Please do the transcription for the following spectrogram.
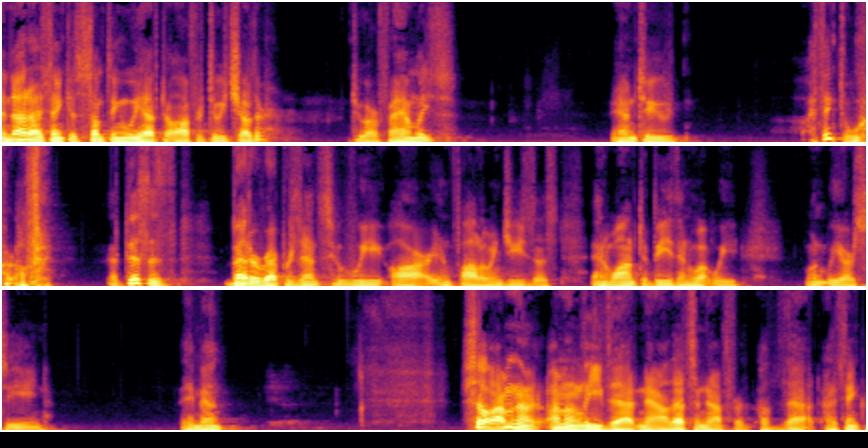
And that, I think, is something we have to offer to each other to our families, and to, I think, the world. that this is better represents who we are in following Jesus and want to be than what we when we are seeing. Amen. So I'm gonna I'm gonna leave that now. That's enough of that. I think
